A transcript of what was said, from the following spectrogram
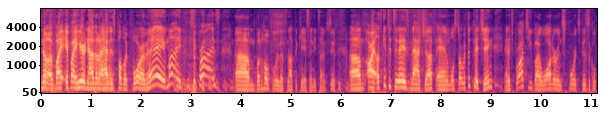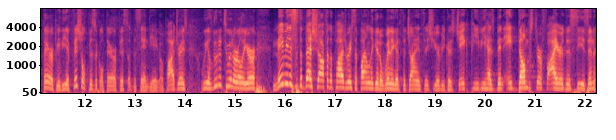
No, if I if I hear now that I have this public forum, hey Mike, surprise! Um, but hopefully that's not the case anytime soon. Um, all right, let's get to today's matchup, and we'll start with the pitching. And it's brought to you by Water and Sports Physical Therapy, the official physical therapist of the San Diego Padres. We alluded to it earlier. Maybe this is the best shot for the Padres to finally get a win against the Giants this year because Jake Peavy has been a dumpster fire this season.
